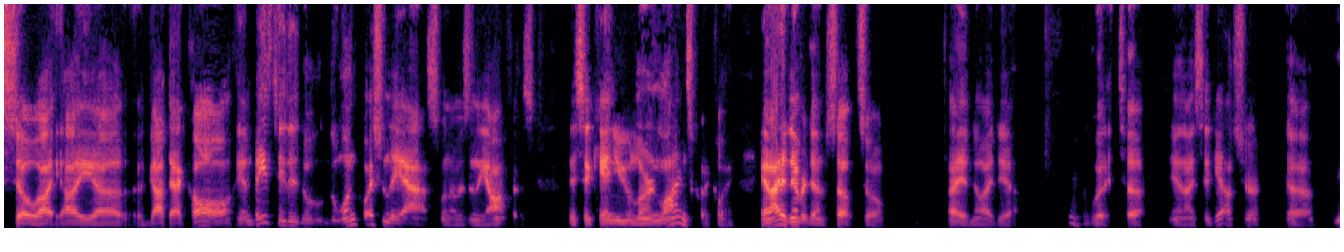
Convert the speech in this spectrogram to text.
so I, I uh, got that call, and basically the, the one question they asked when I was in the office, they said, "Can you learn lines quickly?" And I had never done so, so I had no idea what it took. And I said, "Yeah, sure." Uh,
